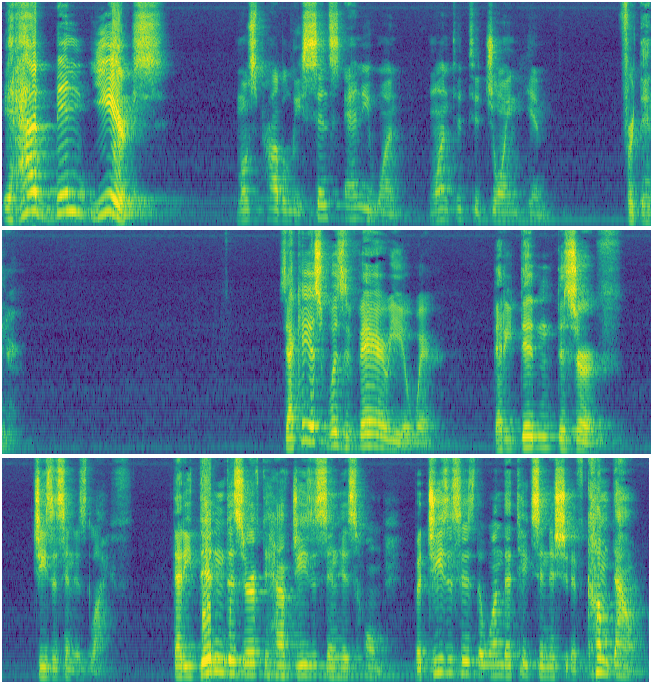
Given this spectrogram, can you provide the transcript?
It had been years, most probably since anyone wanted to join him for dinner. Zacchaeus was very aware that he didn't deserve Jesus in his life, that he didn't deserve to have Jesus in his home. But Jesus is the one that takes initiative. Come down.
